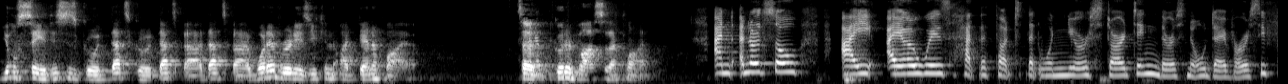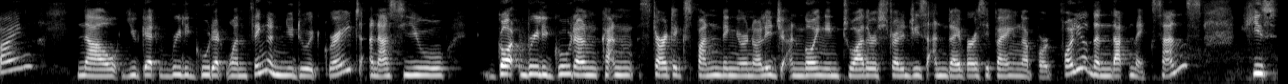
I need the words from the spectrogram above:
you'll see this is good, that's good, that's bad, that's bad. Whatever it is, you can identify it. So good advice to that client. And and also I I always had the thought that when you're starting, there's no diversifying. Now you get really good at one thing and you do it great. And as you got really good and can start expanding your knowledge and going into other strategies and diversifying a portfolio, then that makes sense. He's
